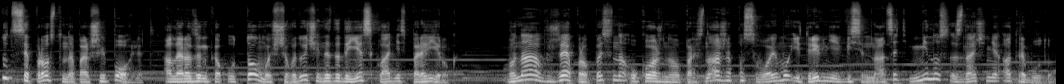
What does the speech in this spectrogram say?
Тут все просто на перший погляд, але родинка у тому, що ведучий не додає складність перевірок. Вона вже прописана у кожного персонажа по-своєму і дорівнює 18 мінус значення атрибуту.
